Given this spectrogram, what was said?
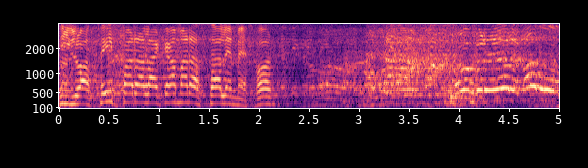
Si lo hacéis para la cámara sale mejor. ¡Somos perdedores, vamos!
